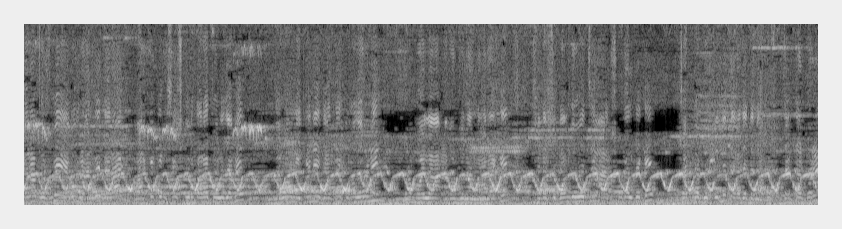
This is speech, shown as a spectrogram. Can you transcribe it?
তারা বসবে এবং রাতে তারা মার্কেটিং শেষ চলে যাবে এবং এখানে যাতে কোনো ধরনের কোনো ময়লা আবর্জনা না রাখে সেটা সিদ্ধান্ত হয়েছে থেকে চারটা পর্যন্ত তারা যাতে না বসে চারটার পরে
